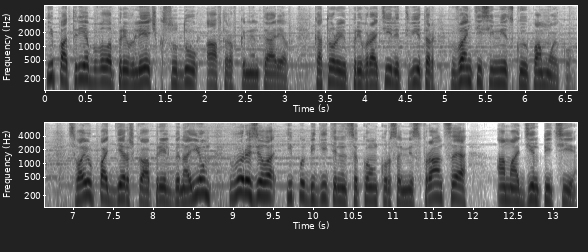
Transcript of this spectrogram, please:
и потребовала привлечь к суду авторов комментариев, которые превратили Твиттер в антисемитскую помойку. Свою поддержку Апрель Бенаюм выразила и победительница конкурса «Мисс Франция» Амадин Пяти.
